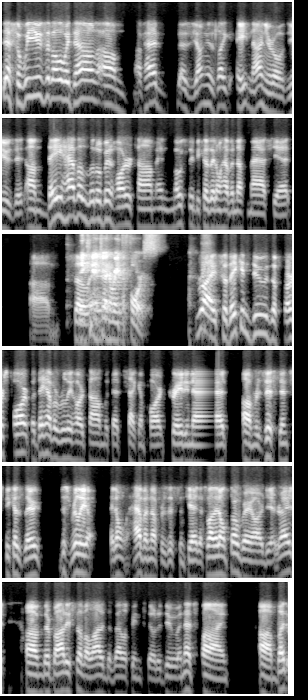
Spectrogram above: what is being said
Yeah, so we use it all the way down. Um, I've had as young as like eight, nine year olds use it. Um, they have a little bit harder time, and mostly because they don't have enough mass yet. Um, so they can't and, generate the force. right. So they can do the first part, but they have a really hard time with that second part, creating that um, resistance because they're just really they don't have enough resistance yet. That's why they don't throw very hard yet, right? Um, their bodies still have a lot of developing still to do, and that's fine. Um, but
